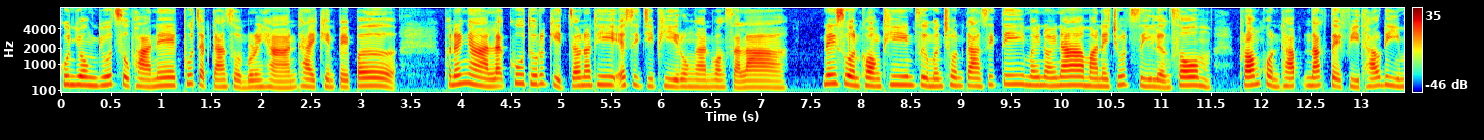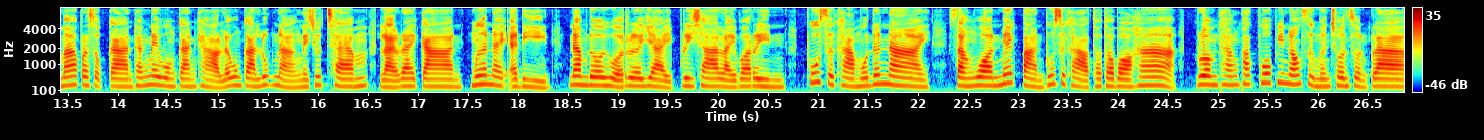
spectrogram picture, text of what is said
คุณยงยุทธสุภาเนศผู้จัดการส่วนบริหารไทยเคนเปเปอร์ พนักงานและคู่ธุรกิจเจ้าหน้าที่ SCGP โรงงานวังสารา ในส่วนของทีมสื่อมวลชนการซิตี้ไม่น้อยหน้ามาในชุดสีเหลืองส้ม พร้อมขนทัพนักเตะฝีเท้าดีมากประสบการณ์ทั้งในวงการข่าวและวงการลูกหนังในชุดแชมป์หลายรายการ เมื่อในอดีตนำโดยหัวเรือใหญ่ปรีชาไหลวาริน ผู้สื่อข่าวโมเดิร์นไนสังวรเมฆป่านผู้สื่อข่าวททบ 5 รวมทั้งพักพวกพี่น้องสื่อมวลชนส่วนกลาง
